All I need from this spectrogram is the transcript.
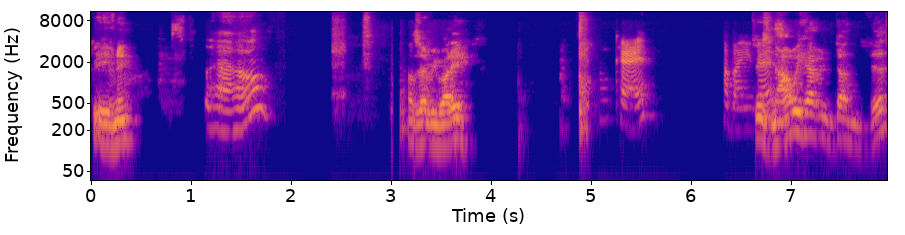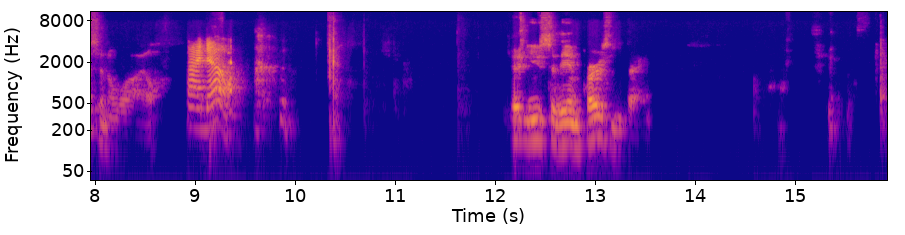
Good evening. Hello. How's everybody? Okay. How about you guys? now we haven't done this in a while. I know. Getting used to the in-person thing.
